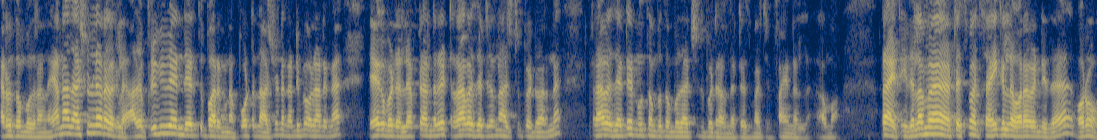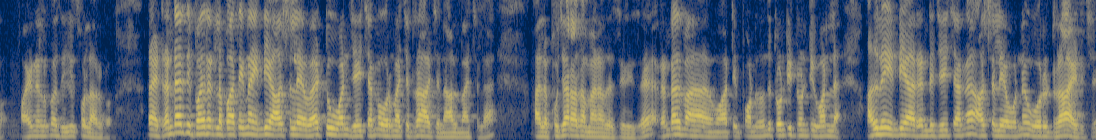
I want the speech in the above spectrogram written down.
இரநூத்தொம்பது ரன்ல. ஏன்னா அது அஸ்வின் விளையாட வைக்கல. அதை ப்ரிவியூவே இந்த எடுத்து பாருங்க நான் போட்டு அஸ்வினை கண்டிப்பாக விளையாடுங்க. ஏகப்பட்ட லெஃப்ட் ஹேண்டரு டிராவல்ஸ் எட்டு அடிச்சுட்டு போயிட்டு வரேன்னு டிராவல்ஸ் எட்டு நூற்றம்பத்தொம்பது அடிச்சுட்டு போயிட்டு அந்த டெஸ்ட் மேட்ச் ஃபைனலில் ஆமாம் ரைட் இதெல்லாமே டெஸ்ட் மேட்ச் சைக்கிளில் வர வேண்டியது வரும். ஃபைனலுக்கும் அது யூஸ்ஃபுல்லாக இருக்கும். ரைட் ரெண்டாயிரத்தி பதினெட்டில் பார்த்தீங்கன்னா இந்தியா ஆஸ்திரேலியாவை டூ ஒன் ஜெயிச்சாங்க. ஒரு மேட்ச் ட்ரா ஆச்சு நாலு மேட்ச்சில் அதில் புஜாரா தான் மேன் ஆஃப் த சீரீஸு ரெண்டாவது வாட்டி போனது வந்து டுவெண்ட்டி டுவெண்ட்டி ஒனில் அதுலேயே இந்தியா ரெண்டு ஜெயிச்சாங்க ஆஸ்திரேலியா ஒன்று ஒரு ட்ரா ஆயிடுச்சு.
